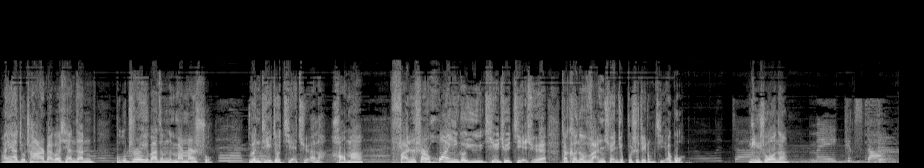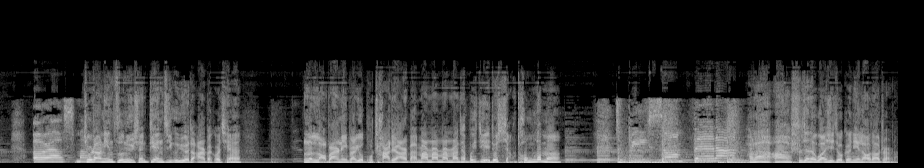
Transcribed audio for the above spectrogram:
哎呀，就差二百块钱，咱不至于吧？怎么慢慢说，问题就解决了，好吗？凡事换一个语气去解决，它可能完全就不是这种结果。您说呢？就让您子女先垫几个月的二百块钱，那老伴儿那边又不差这二百，慢慢慢慢，他不也就想通了吗？好啦啊，时间的关系就跟您聊到这儿了。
